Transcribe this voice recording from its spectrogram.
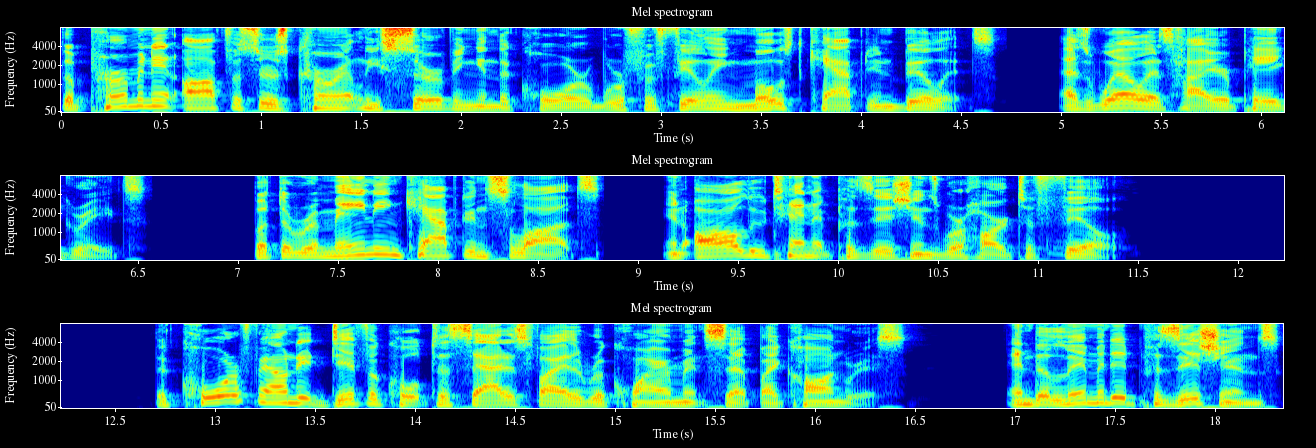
The permanent officers currently serving in the Corps were fulfilling most captain billets, as well as higher pay grades, but the remaining captain slots and all lieutenant positions were hard to fill. The Corps found it difficult to satisfy the requirements set by Congress and the limited positions,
